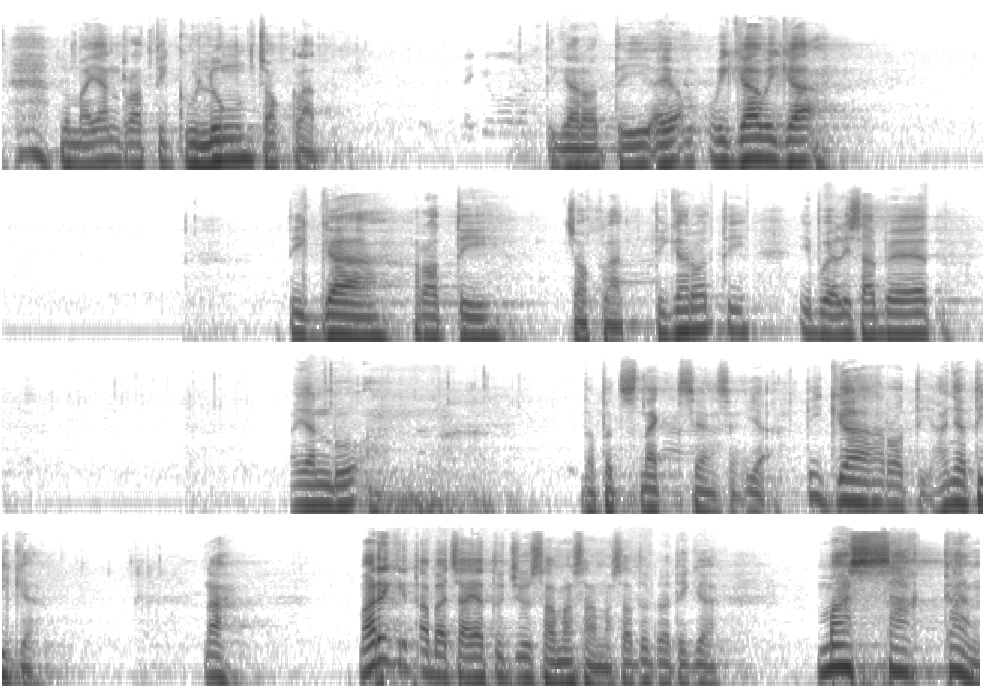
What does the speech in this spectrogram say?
Lumayan roti gulung coklat. Tiga roti. Ayo Wiga, Wiga. Tiga roti coklat. Tiga roti. Ibu Elizabeth. Ayan Bu. Dapat snack siang-siang. Ya, tiga roti. Hanya tiga. Nah, mari kita baca ayat tujuh sama-sama. Satu, dua, tiga. Masakan.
